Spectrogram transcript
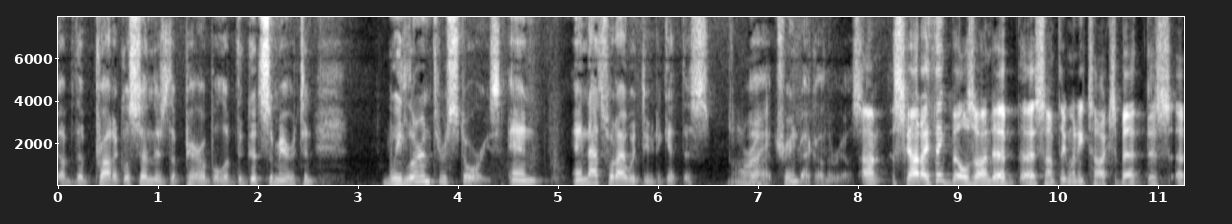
of the prodigal son. There's the parable of the good Samaritan. We learn through stories, and and that's what I would do to get this All right. uh, train back on the rails. Um, Scott, I think Bill's onto uh, something when he talks about this uh,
